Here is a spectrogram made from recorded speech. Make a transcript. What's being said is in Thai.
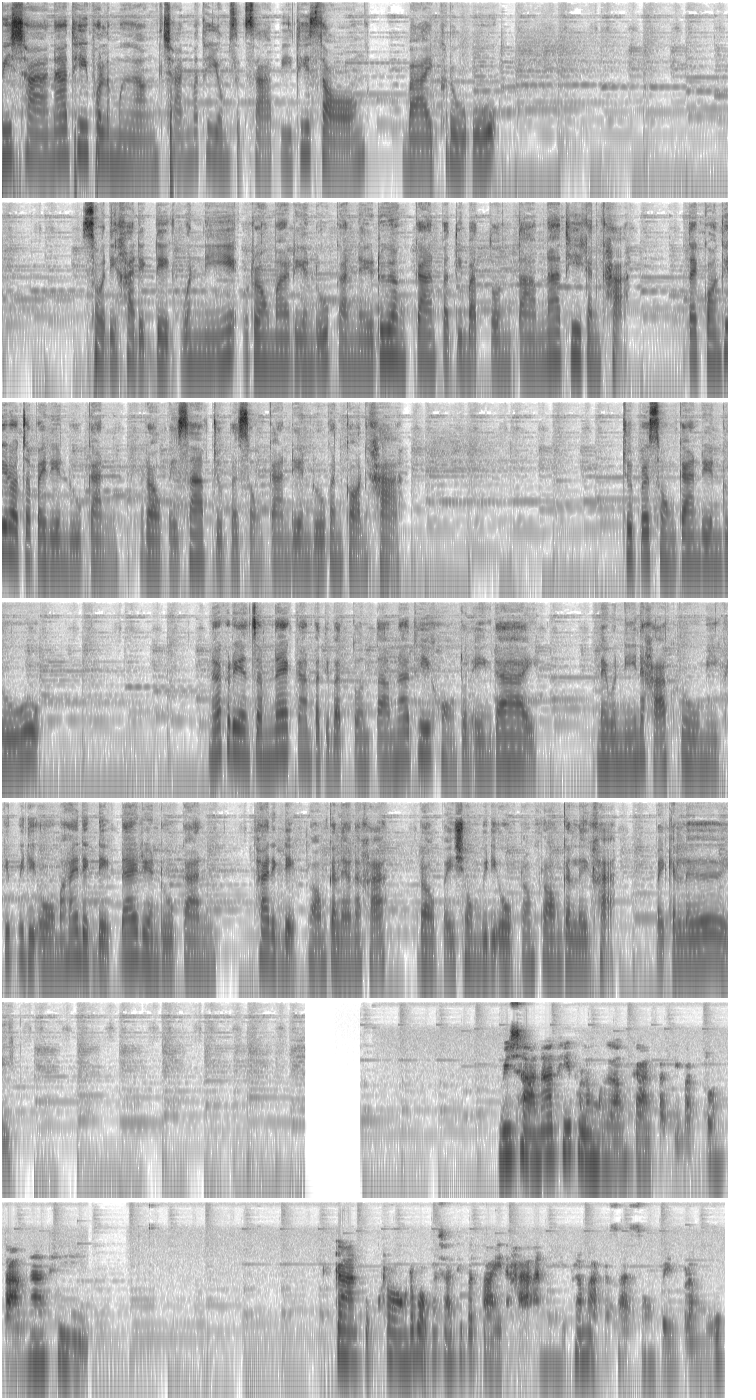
วิชาหน้าที่พลเมือง ชั้นมัธยมศึกษาปีที่ 2 บายครูอุ สวัสดีค่ะเด็กๆ วันนี้เรามาเรียนรู้กันในเรื่องการปฏิบัติตนตามหน้าที่กันค่ะ แต่ก่อนที่เราจะไปเรียนรู้กัน เราไปทราบจุดประสงค์การเรียนรู้กันก่อนค่ะ จุดประสงค์การเรียนรู้ นักเรียนจำแนกการปฏิบัติตนตามหน้าที่ของตนเองได้ ในวันนี้นะคะ ครูมีคลิปวิดีโอมาให้เด็กๆ ได้เรียนรู้กัน ถ้าเด็กๆ พร้อมกันแล้วนะคะ เราไปชมวิดีโอพร้อม ๆ กันเลยค่ะ ไปกันเลย วิชาหน้าที่พลเมืองการปฏิบัติตนตามหน้าที่ การปกครองระบบประชาธิปไตยนะคะ อันมีพระมหากษัตริย์ทรงเป็นประมุข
